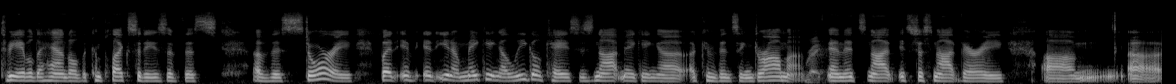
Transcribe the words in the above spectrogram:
to be able to handle the complexities of this of this story. But if it, you know, making a legal case is not making a, a convincing drama, Right. and it's not. It's just not very. Um, uh,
